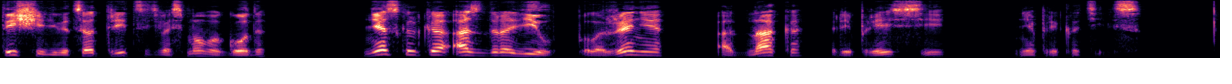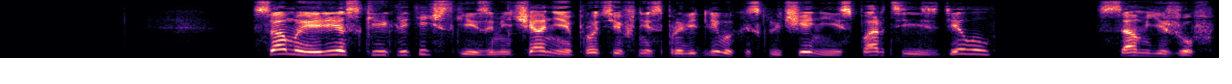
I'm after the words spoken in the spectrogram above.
1938 года несколько оздоровил положение, однако репрессии не прекратились. Самые резкие критические замечания против несправедливых исключений из партии сделал сам Ежов.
